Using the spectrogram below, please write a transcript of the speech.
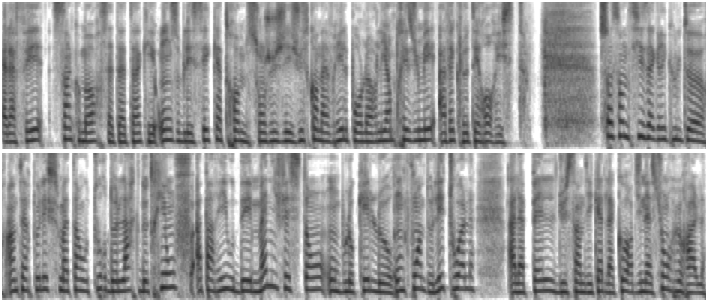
Elle a fait cinq morts cette attaque et onze blessés. Quatre hommes sont jugés jusqu'en avril pour leur lien présumé avec le terroriste. 66 agriculteurs interpellés ce matin autour de l'Arc de Triomphe à Paris où des manifestants ont bloqué le rond-point de l'Étoile à l'appel du syndicat de la coordination rurale.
